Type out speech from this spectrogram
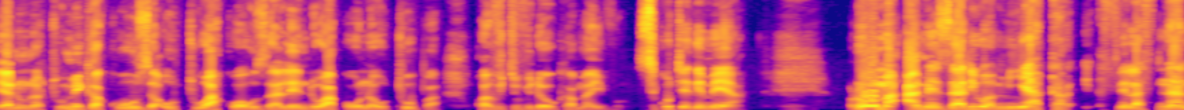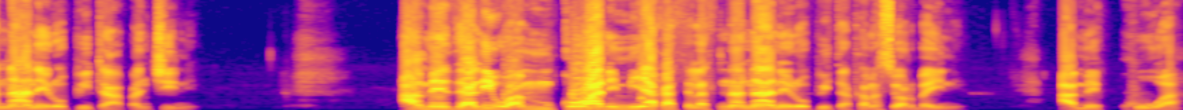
Yaani unatumika kuuza utu wako wa uzalendo wako unautupa kwa vitu vidogo kama hivyo. Sikutegemea. Roma amezaliwa miaka 38 iliyopita hapa nchini. Amezaliwa mkoani miaka 38 iliyopita kama sio 40. Amekuwa,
